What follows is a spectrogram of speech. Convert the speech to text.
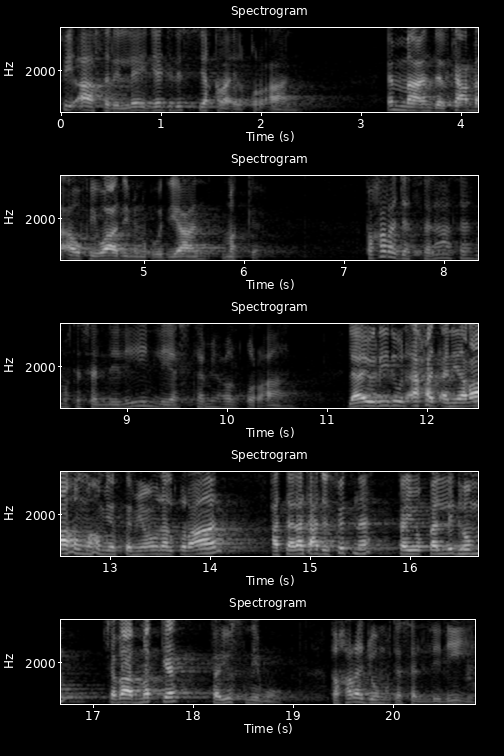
في آخر الليل يجلس يقرأ القرآن إما عند الكعبة أو في وادي من وديان مكة. فخرج الثلاثة متسللين ليستمعوا القرآن. لا يريدون أحد أن يراهم وهم يستمعون القرآن حتى لا تحدث فتنة فيقلدهم شباب مكة فيسلموا. فخرجوا متسللين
